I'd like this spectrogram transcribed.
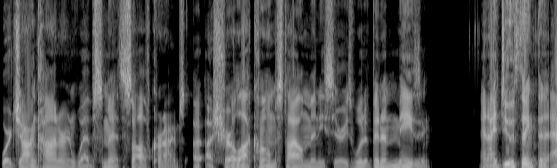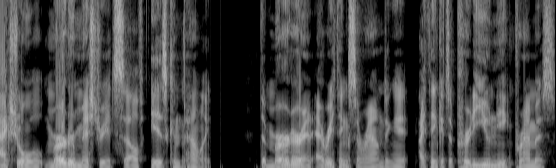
where John Connor and Web Smith solve crimes. A, a Sherlock Holmes style miniseries would have been amazing. And I do think the actual murder mystery itself is compelling. The murder and everything surrounding it, I think it's a pretty unique premise,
